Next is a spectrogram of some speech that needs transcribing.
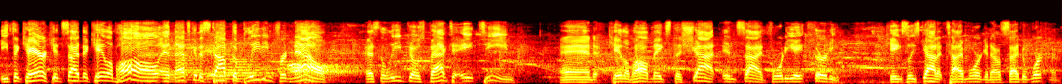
Ethan Kaharick inside to Caleb Hall, and that's going to stop the bleeding for now as the lead goes back to 18. And Caleb Hall makes the shot inside, 48 30. Kingsley's got it. Ty Morgan outside to Workman.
